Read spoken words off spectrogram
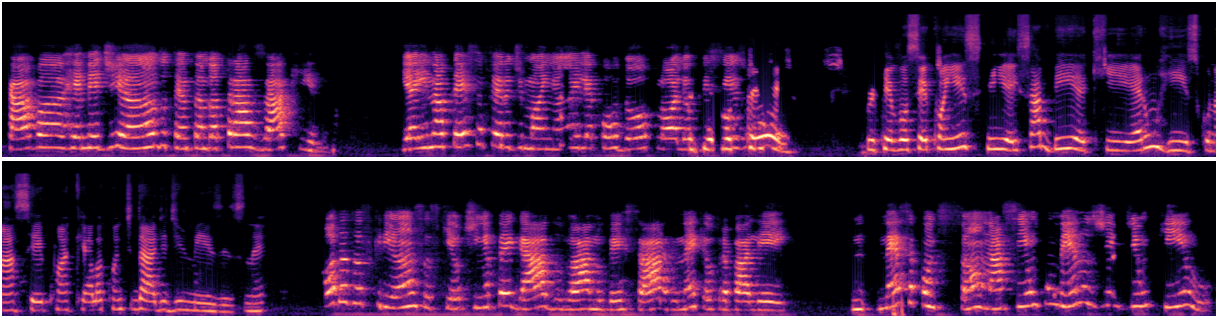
ficava remediando, tentando atrasar aquilo. E aí, na terça-feira de manhã, ele acordou falou: Olha, eu preciso. Porque você conhecia e sabia que era um risco nascer com aquela quantidade de meses, né? Todas as crianças que eu tinha pegado lá no berçário, né, que eu trabalhei, nessa condição, nasciam com menos de, de um quilo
